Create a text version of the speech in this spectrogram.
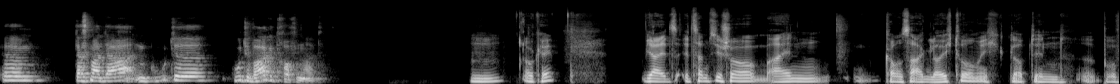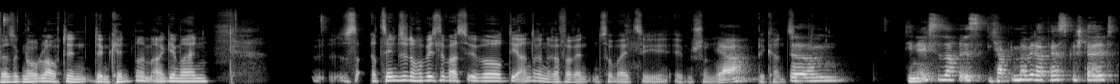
ähm, dass man da eine gute, gute Wahl getroffen hat. Mhm, okay. Ja, jetzt, jetzt haben Sie schon einen, kann man sagen, Leuchtturm. Ich glaube, den äh, Professor Knoblauch, den, den kennt man im Allgemeinen. Erzählen Sie noch ein bisschen was über die anderen Referenten, soweit sie eben schon ja, bekannt sind. Ähm, die nächste Sache ist, ich habe immer wieder festgestellt,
